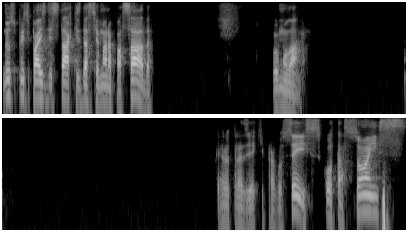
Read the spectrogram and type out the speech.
nos principais destaques da semana passada. Vamos lá. Quero trazer aqui para vocês cotações,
